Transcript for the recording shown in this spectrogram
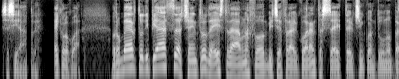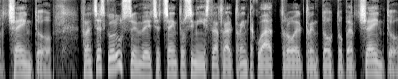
se si apre, eccolo qua. Roberto Di Piazza, centrodestra, ha una forbice fra il 47 e il 51%. Francesco Russo invece centro-sinistra tra il 34 e il 38%.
